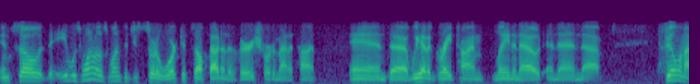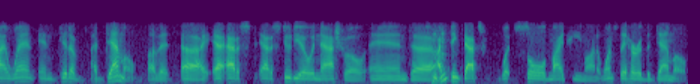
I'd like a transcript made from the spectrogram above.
And so the- it was one of those ones that just sort of worked itself out in a very short amount of time. And uh, we had a great time laying it out. And then uh, Phil and I went and did a, a demo of it uh, at a at a studio in Nashville. And uh, I Mhm. think that's what sold my team on it. Once they heard the demo,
